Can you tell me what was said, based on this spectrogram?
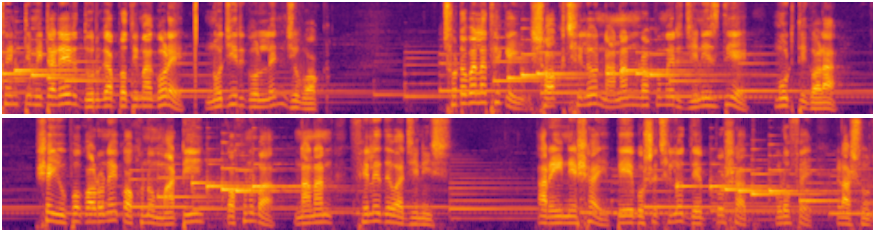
সেন্টিমিটারের দুর্গা প্রতিমা গড়ে নজির গড়লেন যুবক। ছোটবেলা থেকেই শখ ছিল নানান রকমের জিনিস দিয়ে মূর্তি গড়া। সেই উপকরণে কখনো মাটি, কখনো বা নানান ফেলে দেওয়া জিনিস। আর এই নেশায় পেয়ে বসেছিল দেবপ্রসাদ ওরফে রাসুর।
